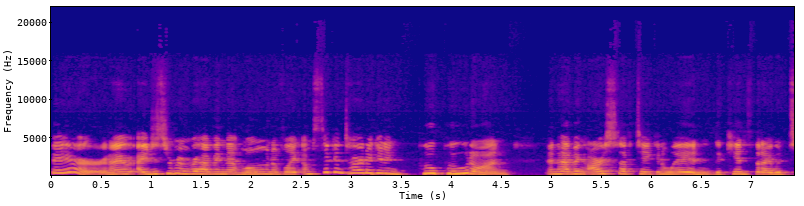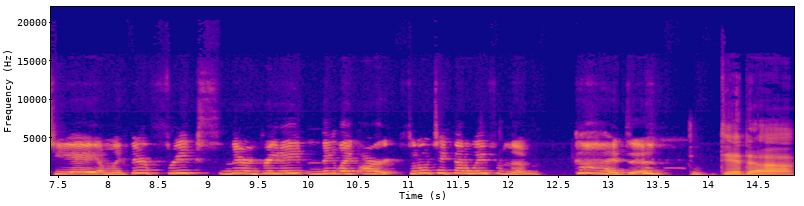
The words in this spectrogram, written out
fair. And I, I just remember having that moment of like, I'm sick and tired of getting poo pooed on and having our stuff taken away. And the kids that I would TA, I'm like, they're freaks and they're in grade eight and they like art. So don't take that away from them. God. Did, uh,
